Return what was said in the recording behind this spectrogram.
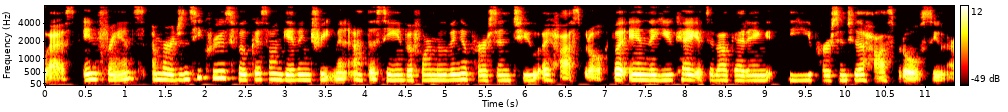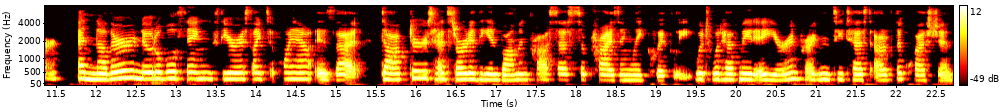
US. In France, emergency crews focus on giving treatment at the scene before moving a person to a hospital. But in the UK, it's about getting the person to the hospital sooner. Another notable thing theorists like to point out is that Doctors had started the embalming process surprisingly quickly, which would have made a urine pregnancy test out of the question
